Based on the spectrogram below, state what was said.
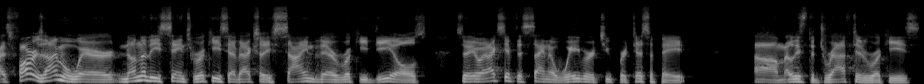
as far as I'm aware, none of these Saints rookies have actually signed their rookie deals. So they would actually have to sign a waiver to participate, um, at least the drafted rookies.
